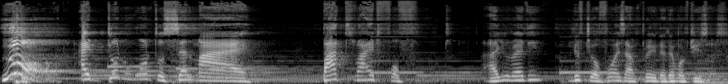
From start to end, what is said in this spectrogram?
Lord, I don't want to sell my birthright for food. Are you ready? Lift your voice and pray in the name of Jesus.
